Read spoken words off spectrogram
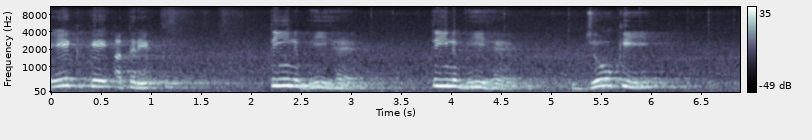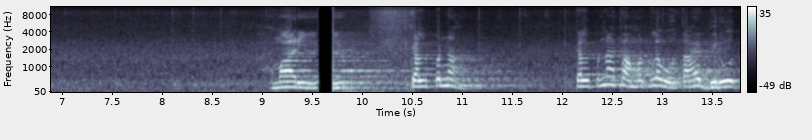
एक के अतिरिक्त तीन भी है। तीन भी है, जो कि हमारी कल्पना कल्पना का मतलब होता है विरोध।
